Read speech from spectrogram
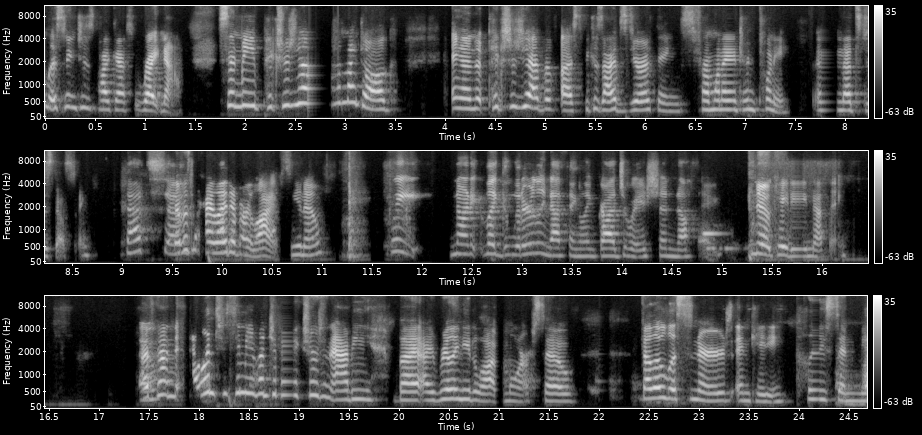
listening to this podcast right now, send me pictures you have of my dog and pictures you have of us because I have zero things from when I turned 20. And that's disgusting. That's so That was the highlight of our lives, you know? wait, not like literally nothing, like graduation, nothing. No, Katie, nothing. I've Oh. gotten Ellen to send me a bunch of pictures and Abby, but I really need a lot more. So, fellow listeners and Katie, please send me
